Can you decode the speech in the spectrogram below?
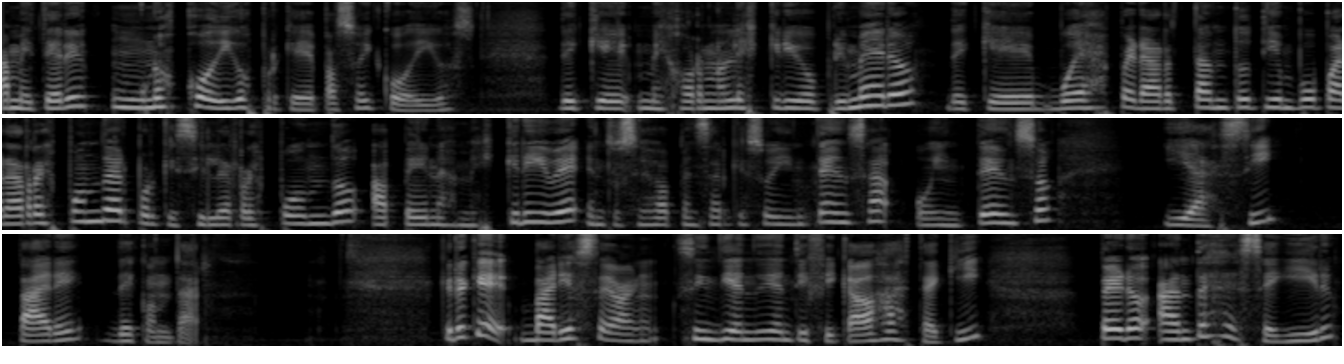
a meter unos códigos, porque de paso hay códigos, de que mejor no le escribo primero, de que voy a esperar tanto tiempo para responder, porque si le respondo apenas me escribe, entonces va a pensar que soy intensa o intenso, y así pare de contar. Creo que varios se van sintiendo identificados hasta aquí, pero antes de seguir,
